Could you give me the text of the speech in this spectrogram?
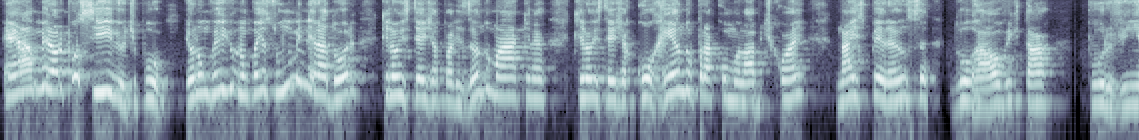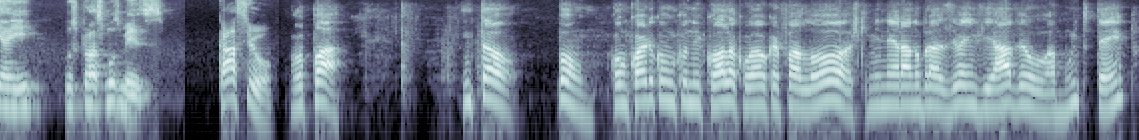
é a melhor possível. Tipo, eu não vejo, não conheço um minerador que não esteja atualizando máquina, que não esteja correndo para acumular Bitcoin na esperança do halving que está por vir aí nos próximos meses. Cássio. Opa. Então, bom, concordo com o que o Nicola, com o Elker falou. Acho que minerar no Brasil é inviável há muito tempo.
